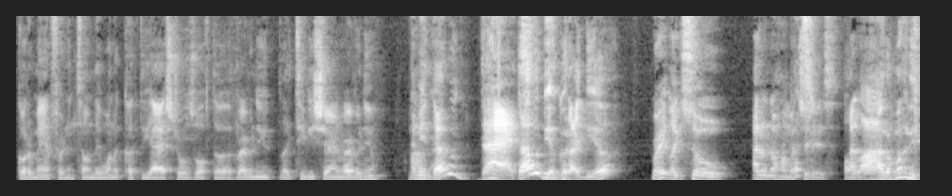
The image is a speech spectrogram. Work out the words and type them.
go to Manfred and tell them they want to cut the Astros off the revenue, like TV sharing revenue. I mean, that would That that would be a good idea. right. Like so, I don't know how much That's it is. A I, lot of money.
